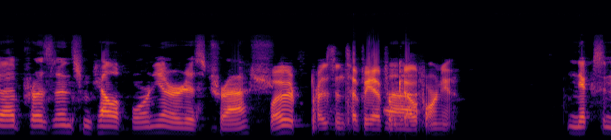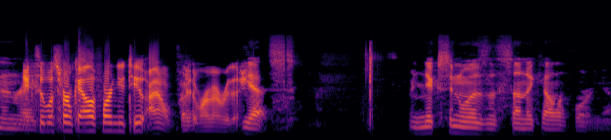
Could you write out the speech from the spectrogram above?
uh, presidents from California are just trash. what other presidents have we had from uh, California? Nixon and Reagan. Nixon was from California too. I don't fucking remember this. Yes. Nixon was the son of California.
